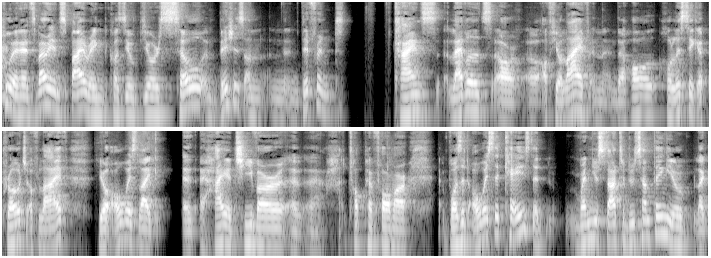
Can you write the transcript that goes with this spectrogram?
cool and it's very inspiring because you you're so ambitious on, on different kinds levels or, or of your life and, and the whole holistic approach of life. You're always like a, a high achiever, a, a, top performer. Was it always the case that when you start to do something, you're like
